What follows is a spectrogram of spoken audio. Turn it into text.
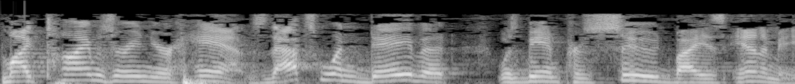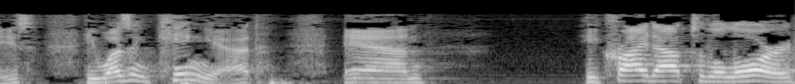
my times are in your hands. That's when David was being pursued by his enemies. He wasn't king yet, and he cried out to the Lord,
